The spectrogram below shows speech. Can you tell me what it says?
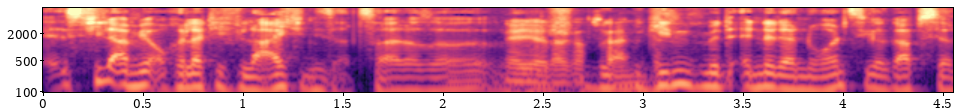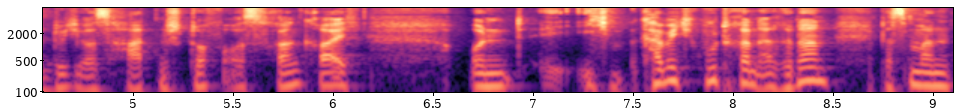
es fiel einem ja auch relativ leicht in dieser Zeit. Also ja, ja, beginnend mit Ende der 90er gab es ja durchaus harten Stoff aus Frankreich. Und ich kann mich gut daran erinnern, dass man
